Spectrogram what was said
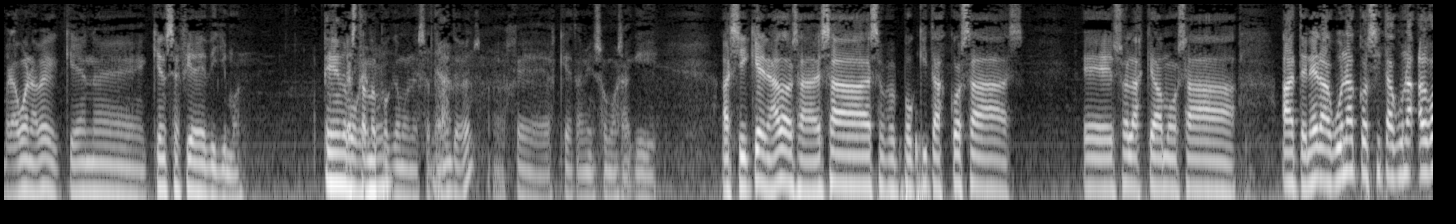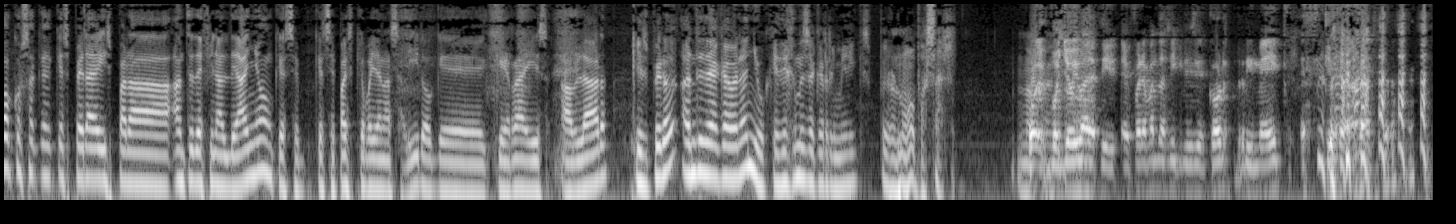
Pero bueno, a ver, ¿quién, eh, ¿quién se fía de Digimon? Teniendo Estando Pokémon. Pokémon, exactamente, ¿ves? Es que, es que también somos aquí. Así que nada, o sea, esas poquitas cosas eh, son las que vamos a, a tener. ¿Alguna cosita, alguna, algo cosa que, que esperáis para antes de final de año, aunque se- que sepáis que vayan a salir o que queráis hablar? Que espero, antes de acabar el año, que dejen de sacar remakes, pero no va a pasar. No, pues, pues yo iba a decir, Final Fantasy Crisis Core Remake.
